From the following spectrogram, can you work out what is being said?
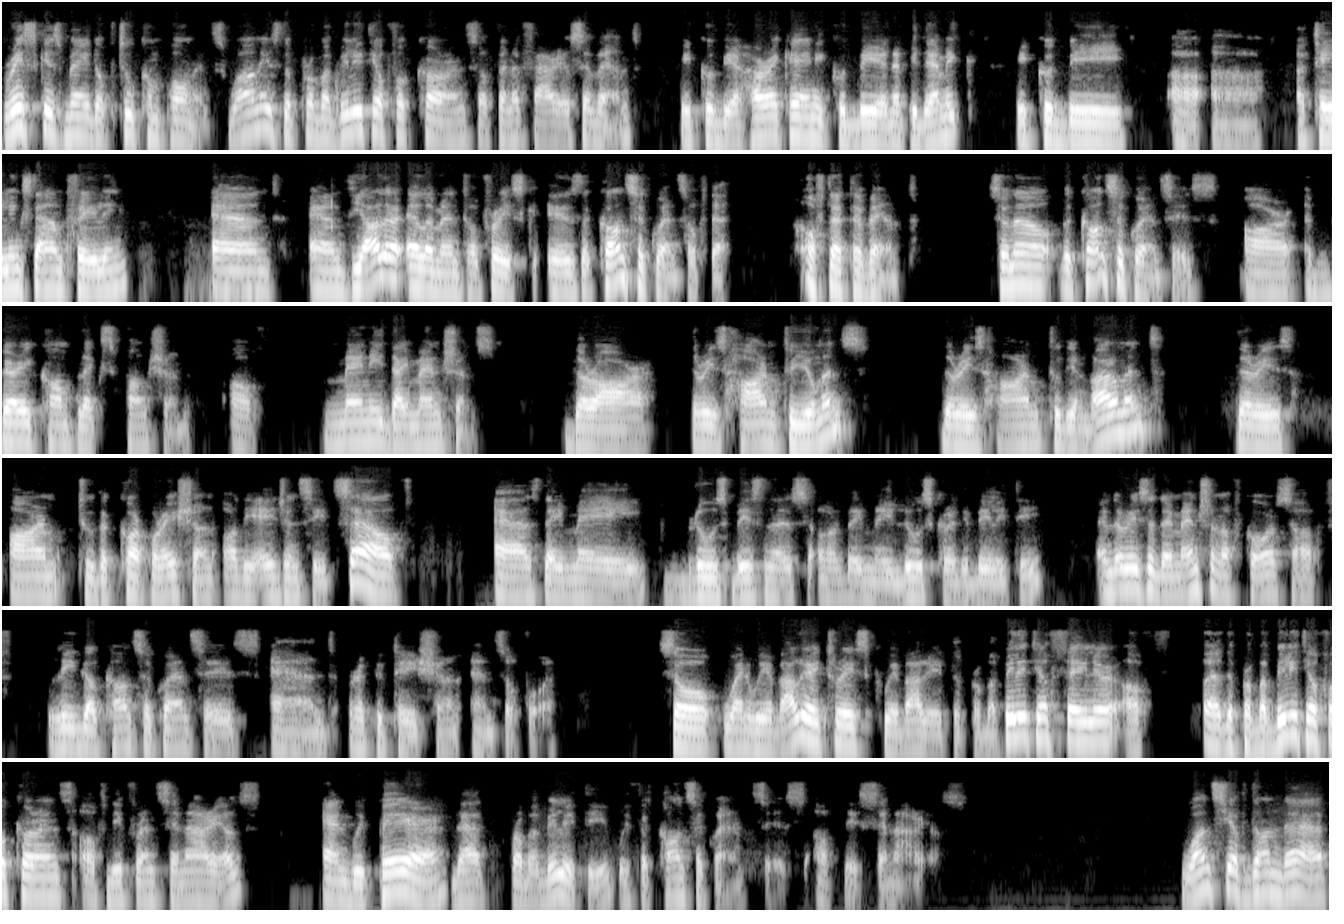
risk is made of two components. One is the probability of occurrence of a nefarious event. It could be a hurricane, it could be an epidemic, it could be uh, uh, a tailings dam failing. And, and the other element of risk is the consequence of that, of that event. So now the consequences are a very complex function of many dimensions. There are there is harm to humans, there is harm to the environment, there is harm to the corporation or the agency itself, as they may lose business or they may lose credibility. And there is a dimension, of course, of legal consequences and reputation and so forth. So when we evaluate risk, we evaluate the probability of failure, of uh, the probability of occurrence of different scenarios, and we pair that probability with the consequences of these scenarios. Once you have done that,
